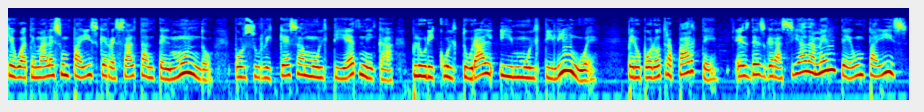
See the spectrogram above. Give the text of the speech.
que Guatemala es un país que resalta ante el mundo por su riqueza multiétnica, pluricultural y multilingüe, pero por otra parte es desgraciadamente un país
